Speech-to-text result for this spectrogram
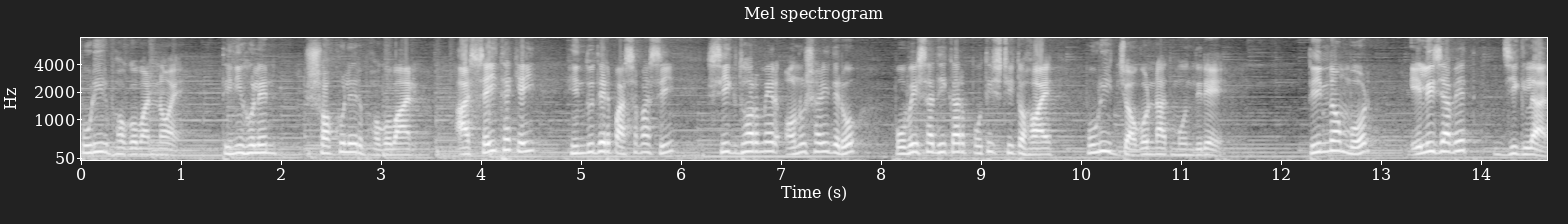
পুরীর ভগবান নয়, তিনি হলেন সকলের ভগবান। আর সেই থেকেই হিন্দুদের পাশাপাশি শিখ ধর্মের অনুসারীদেরও প্রবেশাধিকার প্রতিষ্ঠিত হয় পুরীর জগন্নাথ মন্দিরে। তিন নম্বর, এলিজাবেথ জিগলার।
